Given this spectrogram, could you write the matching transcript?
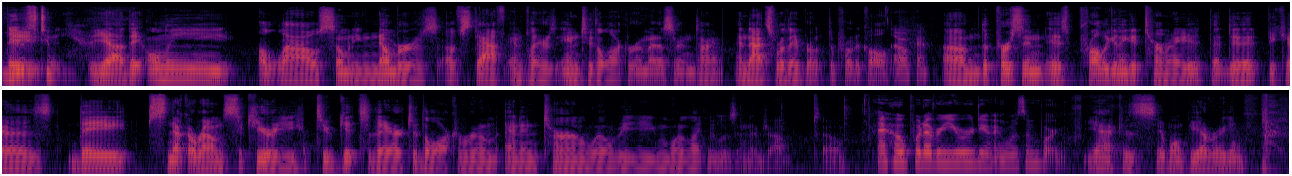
They- News to me. yeah, they only allow so many numbers of staff and players into the locker room at a certain time, and that's where they broke the protocol. Oh, okay. Um, the person is probably going to get terminated that did it because they snuck around security to get to there to the locker room, and in turn will be more than likely losing their job. So I hope whatever you were doing was important. yeah, because it won't be ever again.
